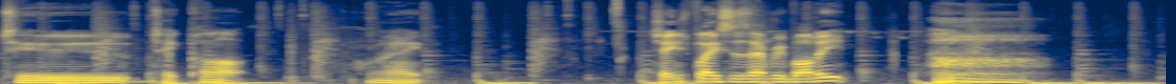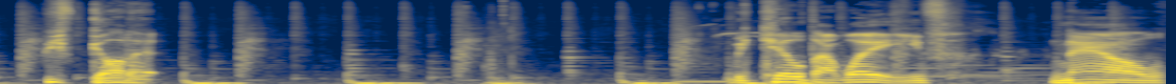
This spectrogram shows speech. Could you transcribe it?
to take part. Right. Change places, everybody. We've got it. We killed that wave. Now,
